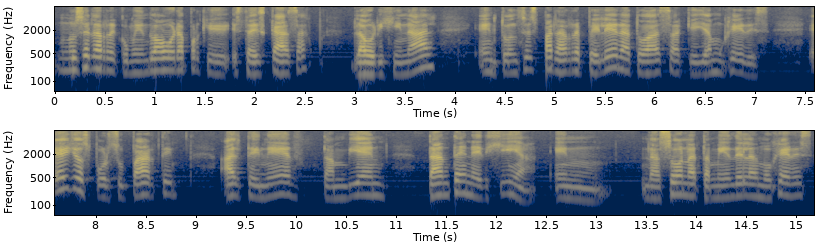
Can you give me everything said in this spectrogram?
no se la recomiendo ahora porque está escasa, la original, entonces para repeler a todas aquellas mujeres. Ellos, por su parte, al tener también tanta energía en la zona también de las mujeres,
